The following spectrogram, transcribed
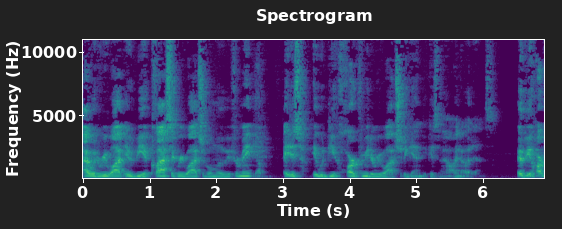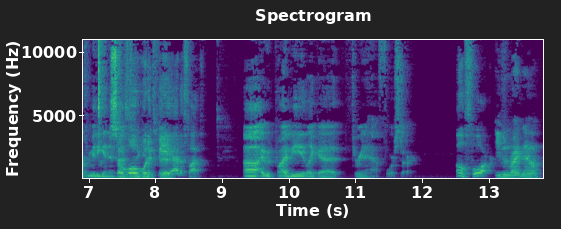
I would rewatch. It would be a classic rewatchable movie for me. Yep. It is. It would be hard for me to rewatch it again because of how I know it ends. It would be hard for me to get So invested. what would it be out of five? Uh, it would probably be like a three and a half, four star. Oh, four. Even right now.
